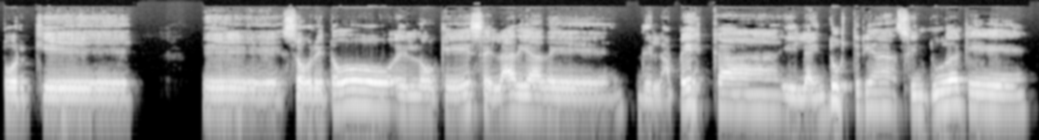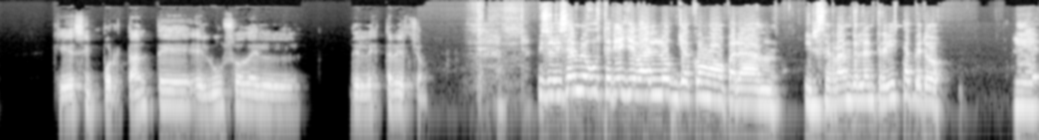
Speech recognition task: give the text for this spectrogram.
porque eh, sobre todo en lo que es el área de, la pesca y la industria, sin duda que, es importante el uso del, del estrecho. Visualizar me gustaría llevarlo ya como para ir cerrando la entrevista, pero eh,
